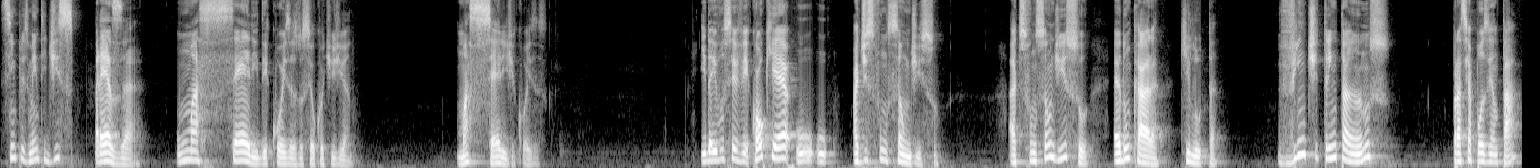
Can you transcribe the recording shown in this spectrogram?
simplesmente despreza uma série de coisas do seu cotidiano. Uma série de coisas. E daí você vê qual que é o, o, a disfunção disso. A disfunção disso é de um cara que luta 20, 30 anos para se aposentar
